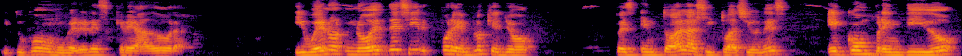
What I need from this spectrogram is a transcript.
y tú como mujer eres creadora. Y bueno, no es decir, por ejemplo, que yo, pues en todas las situaciones he comprendido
